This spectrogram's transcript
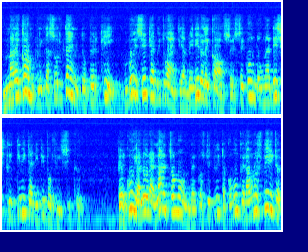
ma le complica soltanto perché voi siete abituati a vedere le cose secondo una descrittività di tipo fisico. Per cui allora l'altro mondo è costituito comunque da uno spirito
